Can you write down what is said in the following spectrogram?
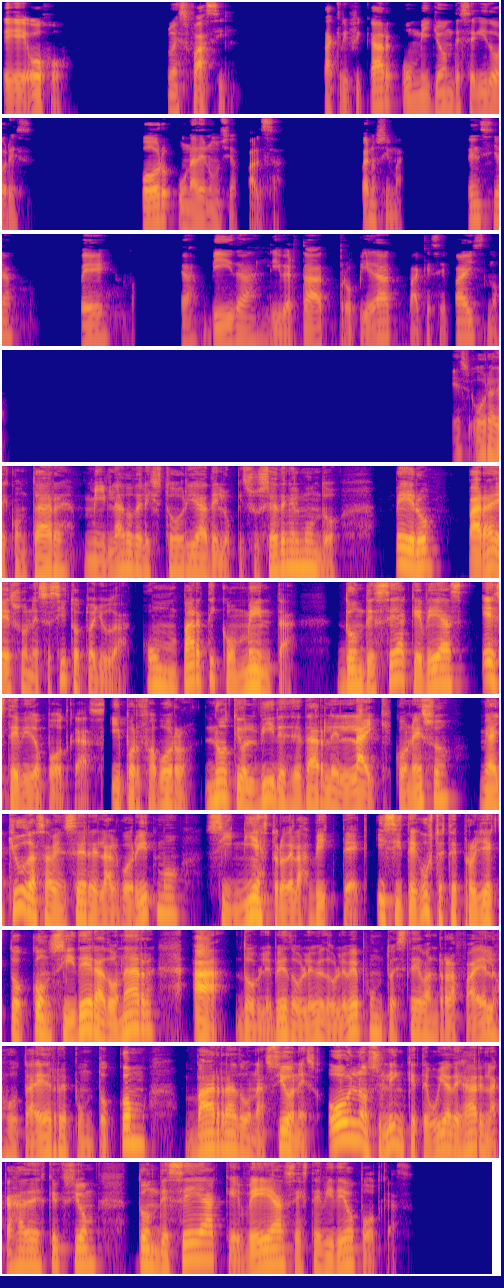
eh, ojo, no es fácil. Sacrificar un millón de seguidores por una denuncia falsa. Bueno, sin más. Fe, vida, libertad, propiedad, para que sepáis, no. Es hora de contar mi lado de la historia de lo que sucede en el mundo, pero para eso necesito tu ayuda. Comparte y comenta donde sea que veas este video podcast. Y por favor, no te olvides de darle like. Con eso me ayudas a vencer el algoritmo siniestro de las Big Tech. Y si te gusta este proyecto, considera donar a www.estebanrafaeljr.com barra donaciones o en los links que te voy a dejar en la caja de descripción donde sea que veas este video podcast.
